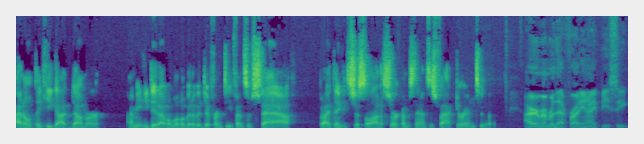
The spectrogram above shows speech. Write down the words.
I don't think he got dumber. I mean, he did have a little bit of a different defensive staff, but I think it's just a lot of circumstances factor into it. I remember that Friday night BC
